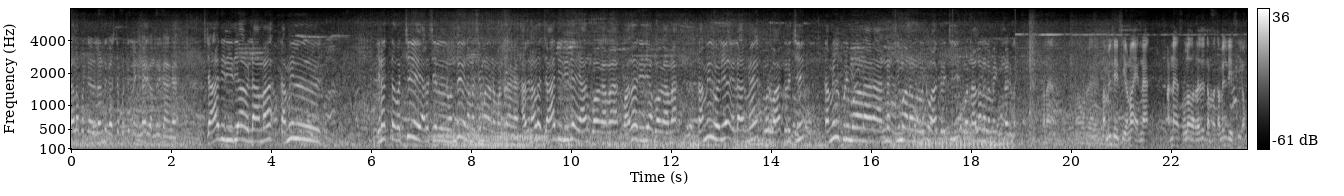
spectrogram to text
ஏழப்பட்டதுலேருந்து கஷ்டப்பட்டு இப்போ முன்னாடி வந்திருக்காங்க. ஜாதி ரீதியாக இல்லாமல் தமிழ் இனத்தை வச்சு அரசியல் வந்து நம்ம சீமான் பண்ணுறாங்க அதனால ஜாதி ரீதியாக யாரும் போகாமல் மத ரீதியாக போகாமல் தமிழ் வழியாக எல்லாருமே ஒரு வாக்களித்து தமிழ் குடிமகனான அண்ணன் சீமானவங்களுக்கு வாக்களித்து ஒரு நல்ல நிலைமைக்கு முன்னாடி ஆனால் ஒரு தமிழ் தேசியம்னா என்ன? அண்ணன் சொல்ல வர்றது நம்ம தமிழ் தேசியம்.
